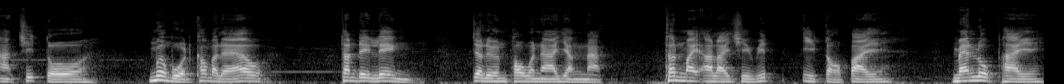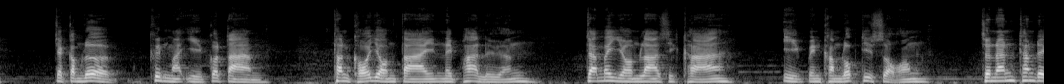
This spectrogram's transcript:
อาชิโต เมื่อบวชเข้ามาแล้ว ท่านได้เร่งเจริญภาวนาอย่างหนัก ท่านไม่อะไรชีวิตอีกต่อไป แม้โรคภัยจะกำเริบขึ้นมาอีกก็ตาม ท่านขอยอมตายในผ้าเหลือง จะไม่ยอมลาสิกขาอีกเป็นคำลบที่สองฉะนั้นท่านได้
